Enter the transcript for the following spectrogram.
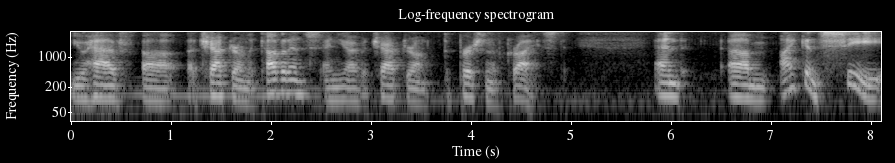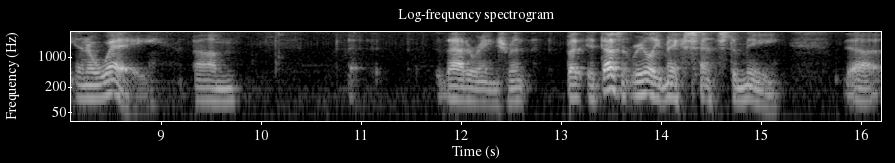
you have uh, a chapter on the covenants and you have a chapter on the person of Christ. And um, I can see, in a way, um, that arrangement, but it doesn't really make sense to me uh,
